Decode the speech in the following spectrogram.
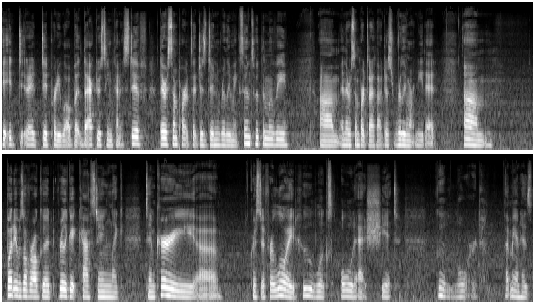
it, it, it did pretty well, but the actors seemed kind of stiff. There were some parts that just didn't really make sense with the movie. Um, and there were some parts that I thought just really weren't needed. Um, but it was overall good. Really great casting, like Tim Curry, uh, Christopher Lloyd, who looks old as shit. Good lord, that man has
